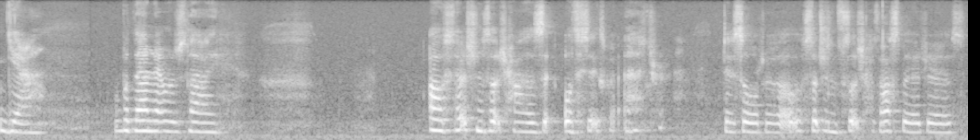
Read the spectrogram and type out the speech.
yeah. But then it was like, oh, such and such has autistic disorder, or such and such has Asperger's.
